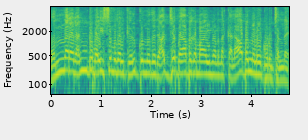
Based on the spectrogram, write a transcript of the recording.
ഒന്നര രണ്ട് വയസ്സ് മുതൽ കേൾക്കുന്നത് രാജ്യവ്യാപകമായി നടന്ന കലാപങ്ങളെ കുറിച്ചല്ലേ?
